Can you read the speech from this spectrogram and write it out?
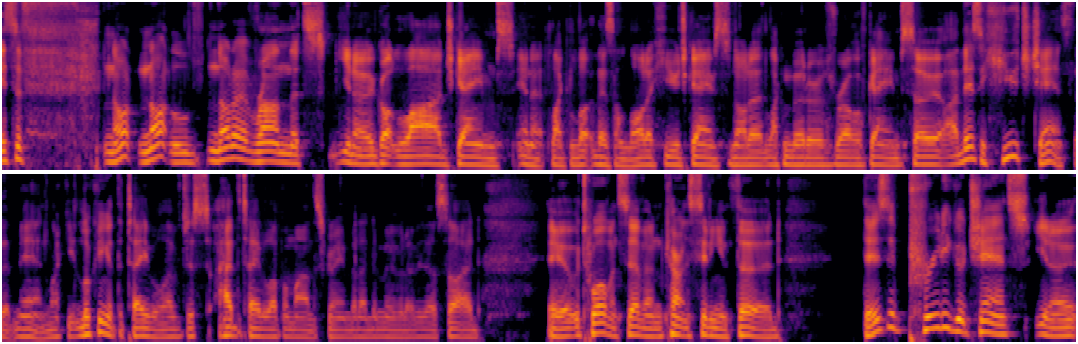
it's a f- not not not a run that's you know got large games in it. Like lo- there's a lot of huge games. It's not a like murderer's row of games. So uh, there's a huge chance that man, like looking at the table. I've just I had the table up on my other screen, but I had to move it over the other side. Yeah, 12 and seven, currently sitting in third. There's a pretty good chance, you know,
